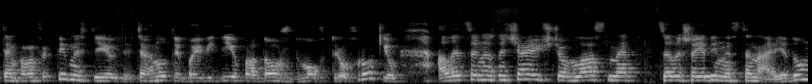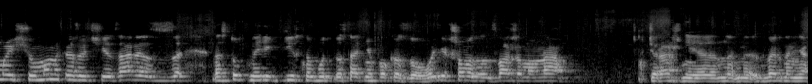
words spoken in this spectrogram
темпом ефективності тягнути бойові дії впродовж двох-трьох років. Але це не означає, що власне це лише єдиний сценарій. Я думаю, що умовно кажучи, зараз наступний рік дійсно буде достатньо показовий, якщо ми зважимо на. Вчорашнє е, звернення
